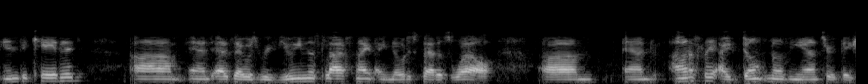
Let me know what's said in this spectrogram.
indicated um, and as I was reviewing this last night I noticed that as well. Um, And honestly, I don't know the answer. They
